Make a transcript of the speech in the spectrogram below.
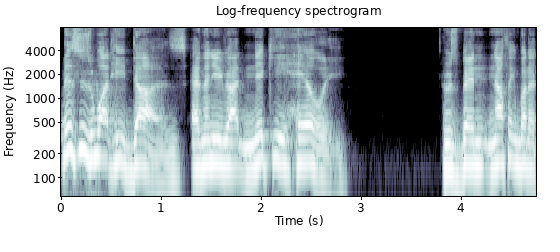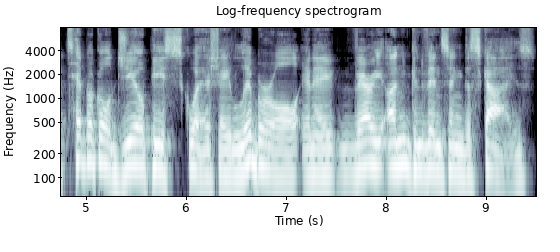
this is what he does, and then you've got Nikki Haley, who's been nothing but a typical GOP squish, a liberal in a very unconvincing disguise,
